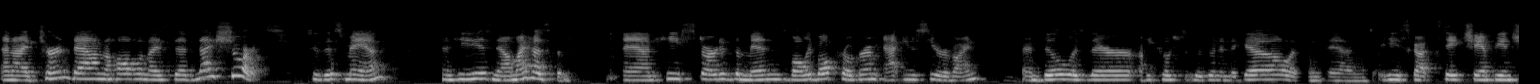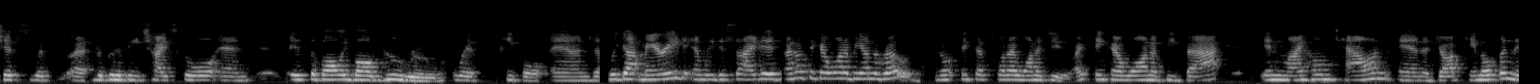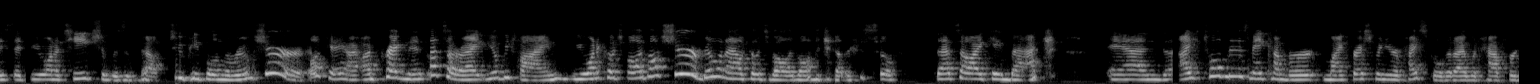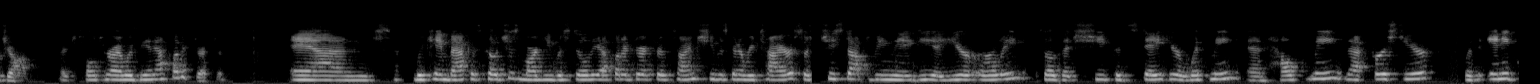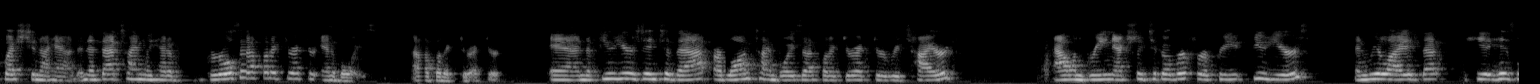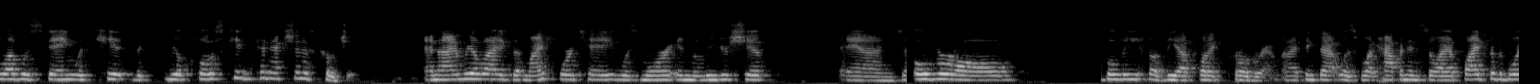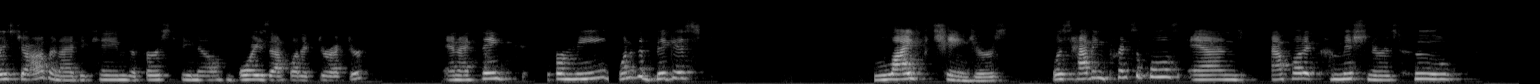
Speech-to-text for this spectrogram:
And I turned down the hall and I said, Nice shorts to this man. And he is now my husband and he started the men's volleyball program at UC Irvine. And Bill was there. He coached at Laguna Niguel, and, and he's got state championships with uh, Laguna Beach High School, and is the volleyball guru with people. And uh, we got married, and we decided I don't think I want to be on the road. I don't think that's what I want to do. I think I want to be back in my hometown and a job came open. They said, Do you want to teach? It was about two people in the room. Sure. Okay. I, am pregnant. That's all right. You'll be fine. You want to coach volleyball? Sure. Bill and I will coach volleyball together. So that's how I came back. And I told Ms. Maycumber my freshman year of high school that I would have her job. I told her I would be an athletic director. And we came back as coaches. Margie was still the athletic director at the time. She was going to retire. So she stopped being the AD a year early so that she could stay here with me and help me that first year with any question I had. And at that time, we had a girls athletic director and a boys athletic director. And a few years into that, our longtime boys athletic director retired. Alan Green actually took over for a few years and realized that he, his love was staying with kid, the real close kid connection of coaching. And I realized that my forte was more in the leadership and overall belief of the athletic program. And I think that was what happened. And so I applied for the boys' job and I became the first female boys athletic director. And I think for me, one of the biggest life changers was having principals and athletic commissioners who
